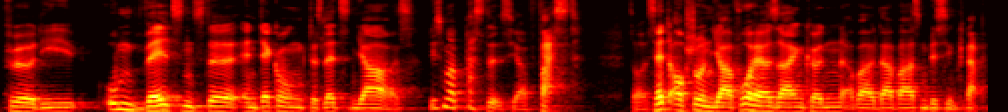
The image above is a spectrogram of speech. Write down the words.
für die umwälzendste Entdeckung des letzten Jahres. Diesmal passte es ja fast. So, es hätte auch schon ein Jahr vorher sein können, aber da war es ein bisschen knapp.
